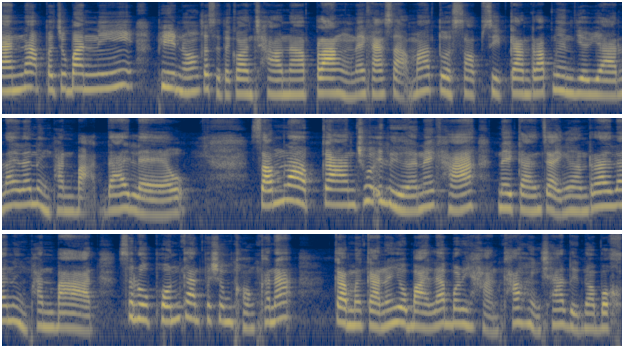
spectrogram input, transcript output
นั้นณปัจจุบันนี้พี่น้องเกษตรกรชาวนาปลังนะคะสามารถตรวจสอบสิทธิ์การรับเงินเยียวยาไร่ละ 1,000 บาทได้แล้วสำหรับการช่วยเหลือนะคะ ในการจ่ายเงินไร่ละ 1,000 บาท สรุปผลการประชุมของคณะ กรรมการนโยบายและบริหารข้าวแห่งชาติหรือนบข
